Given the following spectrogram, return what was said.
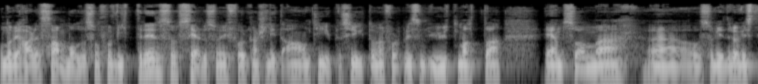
Og når vi har det samholdet som forvitrer, så ser det ut som vi får kanskje litt annen type sykdommer. Folk blir sånn utmatta, ensomme eh, osv. Og, så og hvis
